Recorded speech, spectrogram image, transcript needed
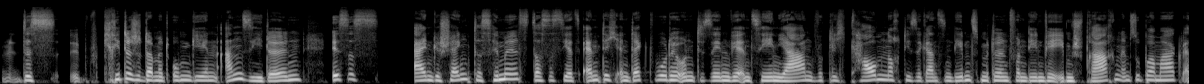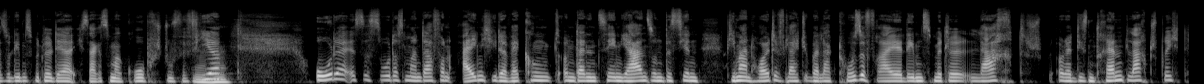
das äh, kritische damit umgehen ansiedeln? Ist es ein Geschenk des Himmels, dass es jetzt endlich entdeckt wurde und sehen wir in zehn Jahren wirklich kaum noch diese ganzen Lebensmittel, von denen wir eben sprachen im Supermarkt, also Lebensmittel der, ich sage jetzt mal grob Stufe 4. Mhm. Oder ist es so, dass man davon eigentlich wieder wegkommt und dann in zehn Jahren so ein bisschen, wie man heute vielleicht über laktosefreie Lebensmittel lacht oder diesen Trend lacht, spricht?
